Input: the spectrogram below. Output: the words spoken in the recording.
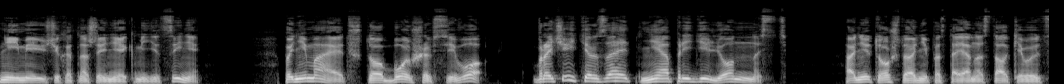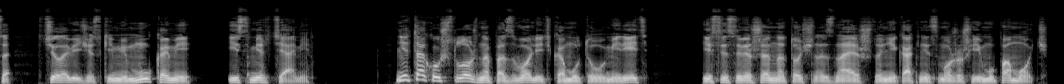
не имеющих отношения к медицине, понимает, что больше всего врачей терзает неопределенность, а не то, что они постоянно сталкиваются с человеческими муками и смертями. Не так уж сложно позволить кому-то умереть, если совершенно точно знаешь, что никак не сможешь ему помочь.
